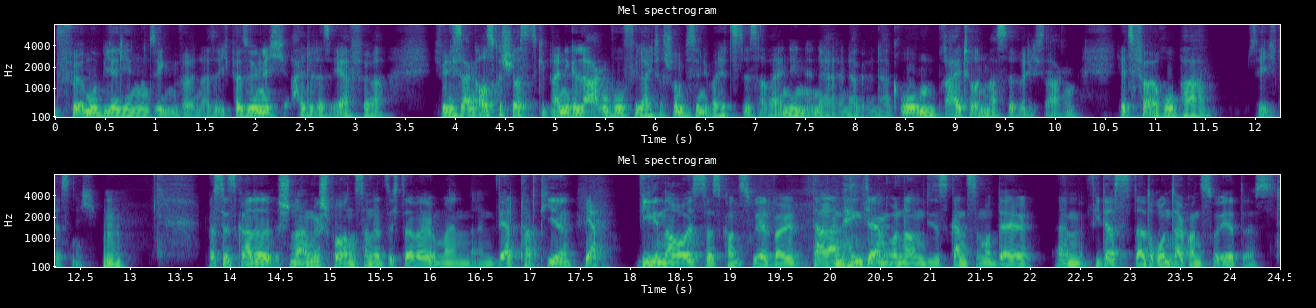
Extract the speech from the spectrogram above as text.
für Immobilien nun sinken würden. Also ich persönlich halte das eher für ich will nicht sagen ausgeschlossen. Es gibt einige Lagen, wo vielleicht das schon ein bisschen überhitzt ist, aber in, den, in, der, in, der, in der groben Breite und Masse würde ich sagen, jetzt für Europa sehe ich das nicht. Hm. Du hast jetzt gerade schon angesprochen, es handelt sich dabei um ein, ein Wertpapier. Ja. Wie genau ist das konstruiert? Weil daran hängt ja im Grunde genommen dieses ganze Modell, wie das darunter konstruiert ist.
